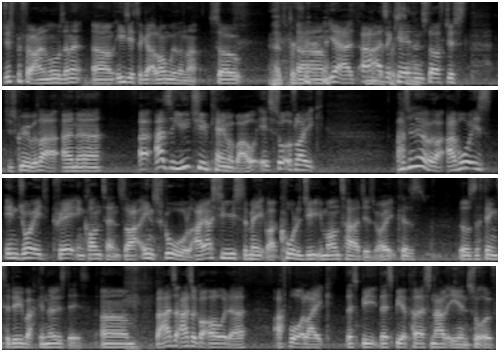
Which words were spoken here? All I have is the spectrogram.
just prefer animals, is it? Um, easier to get along with than that. So That's for sure. um, yeah, uh, as a kid and stuff, just just grew with that. And uh, uh, as the YouTube came about, it's sort of like I don't know. Like, I've always enjoyed creating content. So like, in school, I actually used to make like Call of Duty montages, right? Because it was the thing to do back in those days. Um, but as as I got older, I thought like let's be let's be a personality and sort of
